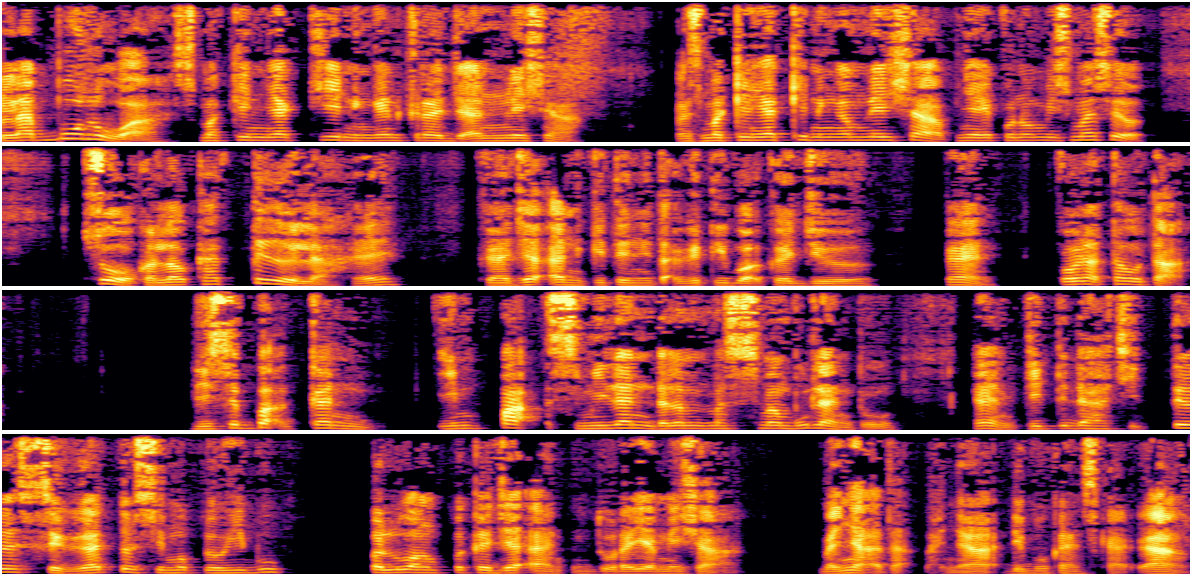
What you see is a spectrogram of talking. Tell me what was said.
Pelabur luar semakin yakin dengan kerajaan Malaysia. Dan semakin yakin dengan Malaysia punya ekonomi semasa. So, kalau katalah eh, kerajaan kita ni tak gerti buat kerja, kan? Kau nak tahu tak? Disebabkan impak sembilan dalam masa sembilan bulan tu, kan? Kita dah cipta 150,000 peluang pekerjaan untuk rakyat Malaysia. Banyak tak? Banyak. Dia bukan sekarang.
